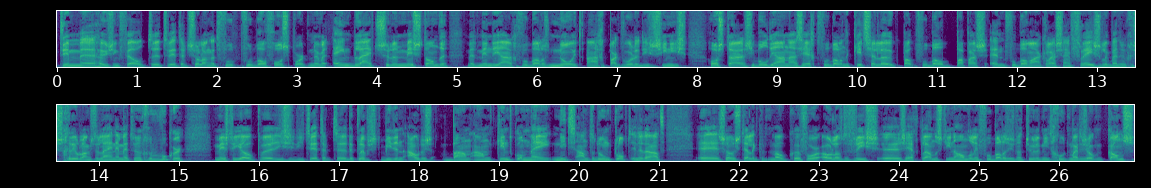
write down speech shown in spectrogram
Tim eh, Heusingveld eh, twittert, zolang het vo- voetbal nummer 1 blijft, zullen misstanden met minderjarige voetballers nooit aangepakt worden. Die is cynisch. Hosta Siboldiana zegt, voetballende kids zijn leuk, pa- voetbalpapa's en voetbalmakelaars zijn vreselijk met hun geschreeuw langs de lijn en met hun gewoeker. Meester Joop, die, die twittert, de clubs bieden ouders baan aan, kind komt mee, niets aan te doen. Klopt inderdaad. Zo stel ik het me ook ook voor. Olaf de Vries zegt clandestine handel in voetballers is natuurlijk niet goed... maar het is ook een kans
